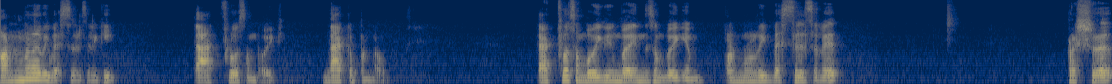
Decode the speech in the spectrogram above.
പൾമണറി വെസൽസിലേക്ക് ബാക്ക് ഫ്ലോ സംഭവിക്കും. ബാക്കപ്പ് ഉണ്ടാവും. ബാക്ക് ഫ്ലോ സംഭവിക്കുമ്പോൾ എന്ത് സംഭവിക്കും? പൾമണറി വെസൽസിൽ പ്രഷർ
